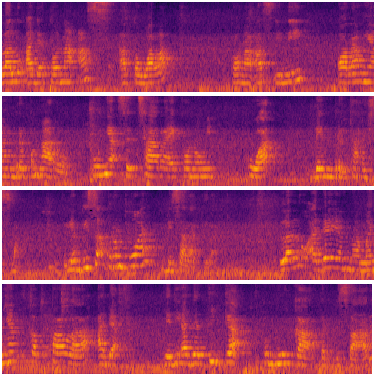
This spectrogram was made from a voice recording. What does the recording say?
lalu ada tonaas atau walak. Tonaas ini orang yang berpengaruh, punya secara ekonomi kuat dan berkarisma. Ya bisa perempuan, bisa laki-laki. Lalu ada yang namanya kepala adat. Jadi ada tiga pemuka terbesar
